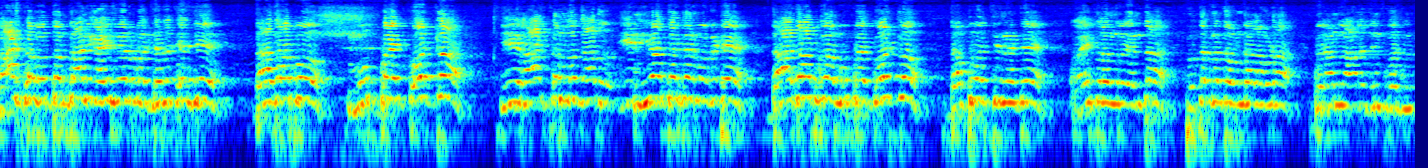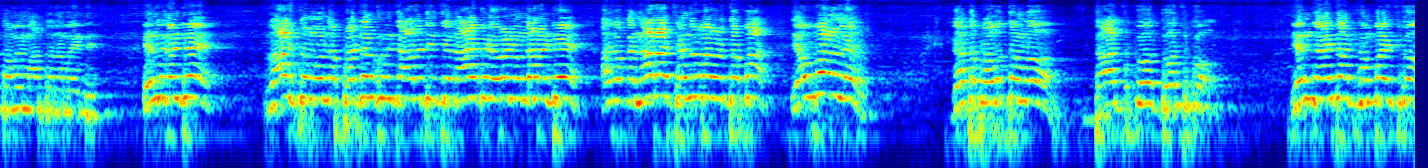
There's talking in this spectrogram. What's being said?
రాష్ట్ర ప్రభుత్వం దానికి ఐదు వేల రూపాయలు జత చేసి దాదాపు ముప్పై కోట్ల ఈ రాష్ట్రంలో కాదు ఈ నియోజకవర్గానికి ఒకటే దాదాపుగా ముప్పై కోట్లు డబ్బు వచ్చిందంటే రైతులందరూ ఎంత కృతజ్ఞత ఉండాలో కూడా మీరందరూ ఆలోచించుకోవాల్సిన సమయం ఆసన్నమైంది. ఎందుకంటే రాష్ట్రంలో ఉన్న ప్రజల గురించి ఆలోచించే నాయకుడు ఎవరైనా ఉండాలంటే అది ఒక నారా చంద్రబాబు తప్ప ఎవ్వరు లేరు. గత ప్రభుత్వంలో దాచుకో దోచుకో. ఎన్ని ఐదారు సంపాదించుకో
